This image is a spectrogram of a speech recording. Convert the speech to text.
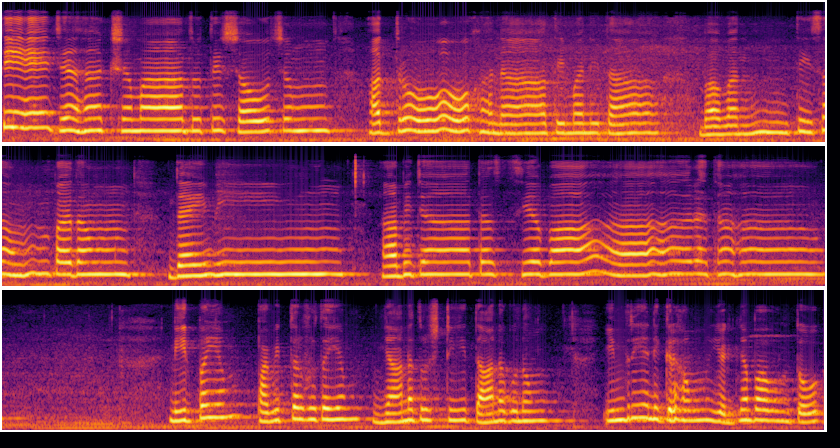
तेजः क्षमादृतिशौचम् अद्रोहनातिमनिता भवन्ति सम्पदं दैवीम् अभिजातस्य भारतः నిర్భయం పవిత్ర హృదయం జ్ఞానదృష్టి దానగుణం ఇంద్రియ నిగ్రహం యజ్ఞభావంతో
